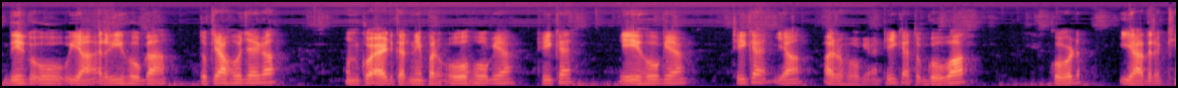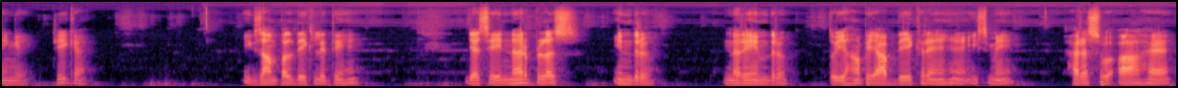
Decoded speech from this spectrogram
दीर्घ ऊ या री होगा तो क्या हो जाएगा? उनको ऐड करने पर ओ हो गया, ठीक है, ए हो गया, ठीक है, या अर हो गया, ठीक है तो गोवा कोड याद रखेंगे, ठीक है। एग्ज़ाम्पल देख लेते हैं, जैसे नर प्लस इंद्र, नरेंद्र तो यहाँ पे आप देख रहे हैं इसमें हरस्व आ है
